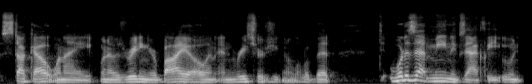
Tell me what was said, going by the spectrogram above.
stuck out when I when I was reading your bio and, and researching a little bit. What does that mean exactly when,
